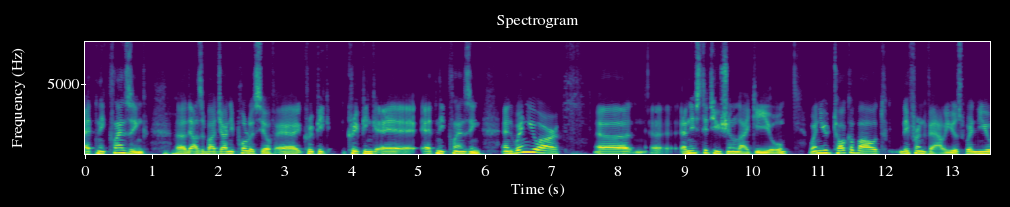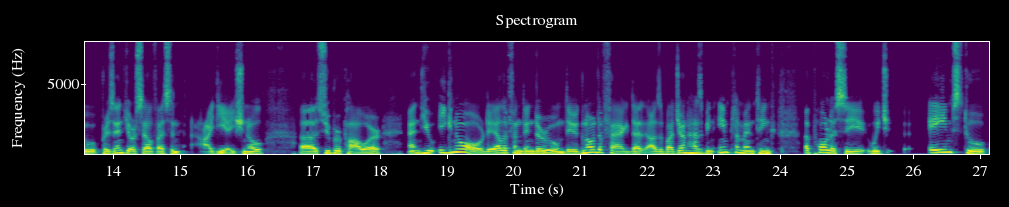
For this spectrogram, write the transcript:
ethnic cleansing, mm-hmm. uh, the Azerbaijani policy of uh, creeping, creeping uh, ethnic cleansing. And when you are uh, uh, an institution like EU, when you talk about different values, when you present yourself as an ideational uh, superpower, and you ignore the elephant in the room, they ignore the fact that Azerbaijan has been implementing a policy which aims to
